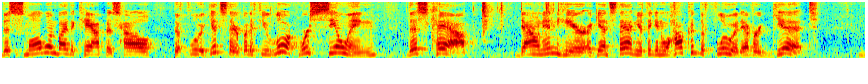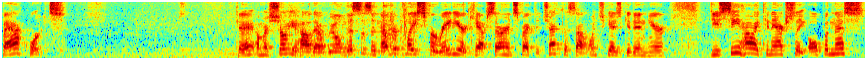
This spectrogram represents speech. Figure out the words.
the small one by the cap is how the fluid gets there. But if you look, we're sealing this cap down in here against that. And you're thinking, well, how could the fluid ever get backwards? Okay, I'm going to show you how that will. And this is another place for radiator caps that are inspected. Check this out once you guys get in here. Do you see how I can actually open this?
